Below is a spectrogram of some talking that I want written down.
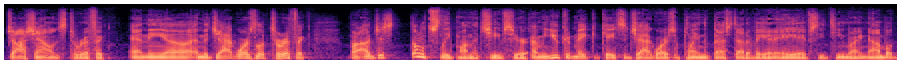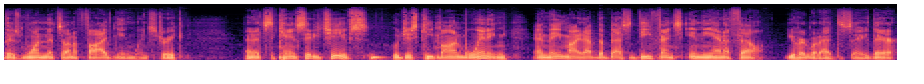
Josh Allen's terrific, and the uh, and the Jaguars look terrific. But I just don't sleep on the Chiefs here. I mean, you could make a case the Jaguars are playing the best out of an AFC team right now, but there's one that's on a five game win streak, and it's the Kansas City Chiefs who just keep on winning, and they might have the best defense in the NFL. You heard what I had to say there.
